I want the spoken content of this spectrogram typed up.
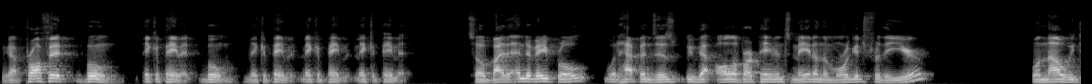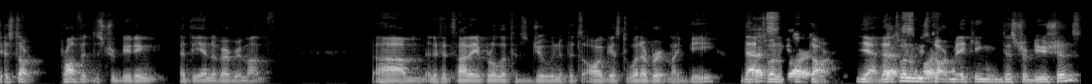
we got profit, boom, make a payment, boom, make a payment, make a payment, make a payment. So by the end of April, what happens is we've got all of our payments made on the mortgage for the year. Well, now we just start profit distributing at the end of every month. Um, and if it's not April, if it's June, if it's August, whatever it might be, that's, that's when smart. we start. Yeah, that's, that's when smart. we start making distributions.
